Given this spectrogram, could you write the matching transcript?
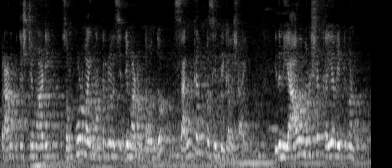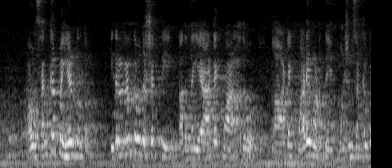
ಪ್ರಾಣ ಪ್ರತಿಷ್ಠೆ ಮಾಡಿ, ಸಂಪೂರ್ಣವಾಗಿ ಮಂತ್ರಗಳನ್ನು ಸಿದ್ಧಿ ಮಾಡುವಂಥ ಒಂದು ಸಂಕಲ್ಪ ಸಿದ್ಧಿ ಕಲಶ ಇದು. ಇದನ್ನು ಯಾವ ಮನುಷ್ಯ ಕೈಯಲ್ಲಿ ಇಟ್ಕೊಂಡು ಅವನ ಸಂಕಲ್ಪ ಹೇಳ್ಕೊಂತಾನೆ ಇದರಲ್ಲಿರೋಂಥ ಒಂದು ಶಕ್ತಿ ಅದನ್ನು ಅಟ್ಯಾಕ್ ಮಾ, ಅದು ಅಟ್ಯಾಕ್ ಮಾಡೇ ಮಾಡುತ್ತೆ, ಮನುಷ್ಯನ ಸಂಕಲ್ಪ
